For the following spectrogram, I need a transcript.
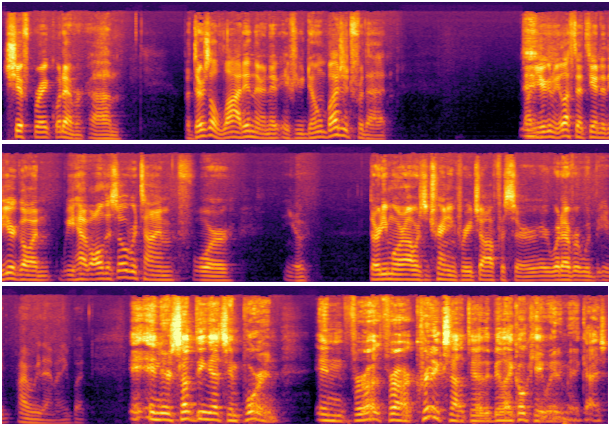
shift break, whatever. Um, but there's a lot in there. And if you don't budget for that, you're going to be left at the end of the year going, we have all this overtime for, you know, 30 more hours of training for each officer or whatever it would be. Probably that many, but. And there's something that's important. And for, for our critics out there, they'd be like, okay, wait a minute, guys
